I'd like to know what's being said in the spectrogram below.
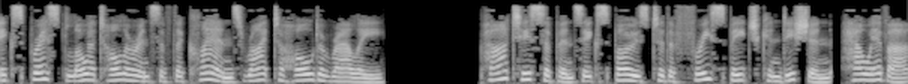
expressed lower tolerance of the Klan's right to hold a rally. Participants exposed to the free speech condition, however,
